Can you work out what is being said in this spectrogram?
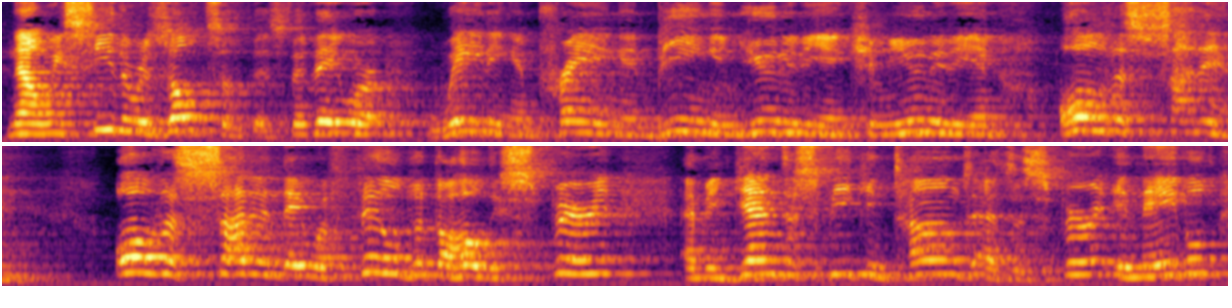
Now we see the results of this that they were waiting and praying and being in unity and community, and all of a sudden, all of a sudden they were filled with the Holy Spirit and began to speak in tongues as the Spirit enabled.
